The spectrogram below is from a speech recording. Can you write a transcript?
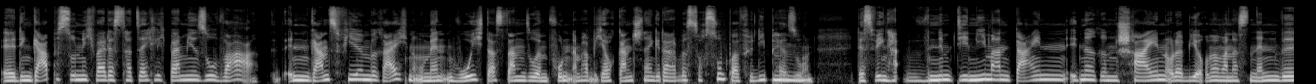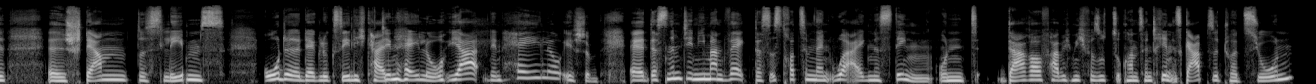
äh, den gab es so nicht, weil das tatsächlich bei mir so war. In ganz vielen Bereichen, in Momenten, wo ich das dann so empfunden habe, habe ich auch ganz schnell gedacht, das ist doch super für die Person. Deswegen ha- nimmt dir niemand deinen inneren Schein oder wie auch immer man das nennen will, äh, Stern des Lebens oder der Glückseligkeit. Den Halo. Ja, den Halo, ihr stimmt. Äh, das nimmt dir niemand weg. Das ist trotzdem dein ureigenes Ding. Und darauf habe ich mich versucht zu konzentrieren. Es gab Situationen,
